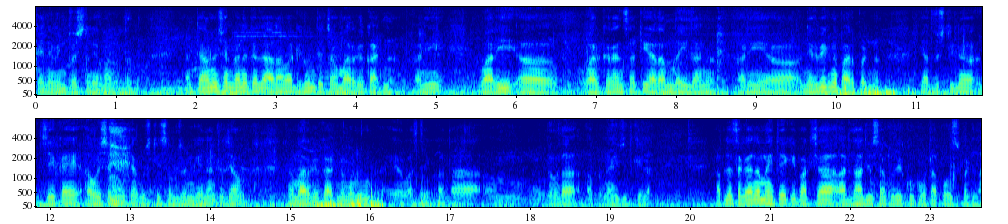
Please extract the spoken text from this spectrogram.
काही नवीन प्रश्न निर्माण होतात. आणि त्या अनुषंगाने त्याचा आढावा घेऊन त्याच्यावर मार्ग काढणं आणि वारी वारकऱ्यांसाठी आरामदायी जाणं आणि निर्विघ्न पार पडणं या दृष्टीनं जे काय आवश्यक आहे त्या गोष्टी समजून घेणं त्याच्यावर मार्ग काढणं म्हणून वास्तविक आता दौरा आपण आयोजित केला. आपल्या सगळ्यांना माहिती आहे की मागच्या आठ दहा दिवसापूर्वी खूप मोठा पाऊस पडला.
